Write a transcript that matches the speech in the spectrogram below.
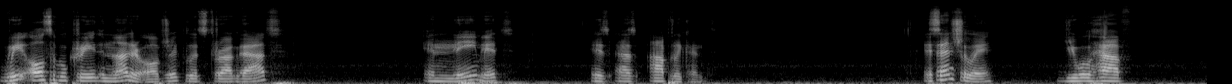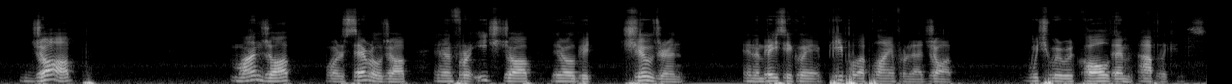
We also will create another object. Let's drag that and name it is as applicant. Essentially, you will have job, one job or several job, and then for each job there will be children, and then basically people applying for that job, which we will call them applicants,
